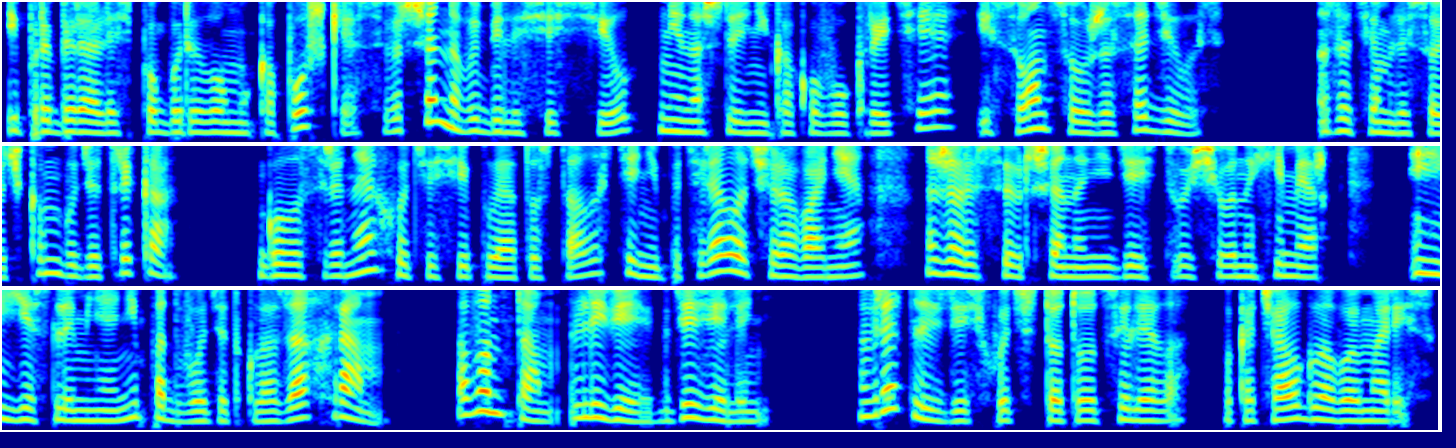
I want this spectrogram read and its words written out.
и пробирались по бурелому капушке, совершенно выбились из сил, не нашли никакого укрытия, и солнце уже садилось. Затем лесочком будет река. Голос Рене, хоть и сиплый от усталости, не потерял очарования, жаль совершенно не действующего на химер. И если меня не подводят глаза, храм. Вон там, левее, где зелень. Вряд ли здесь хоть что-то уцелело, — покачал головой Морис.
